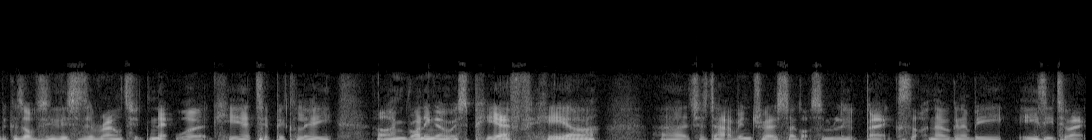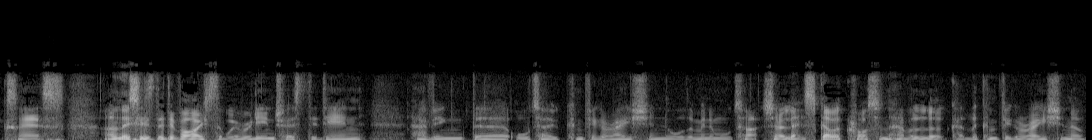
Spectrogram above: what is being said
because obviously this is a routed network here typically. I'm running OSPF here. Uh, just out of interest, I've got some loopbacks that I know are going to be easy to access. And this is the device that we're really interested in having the auto configuration or the minimal touch. So let's go across and have a look at the configuration of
